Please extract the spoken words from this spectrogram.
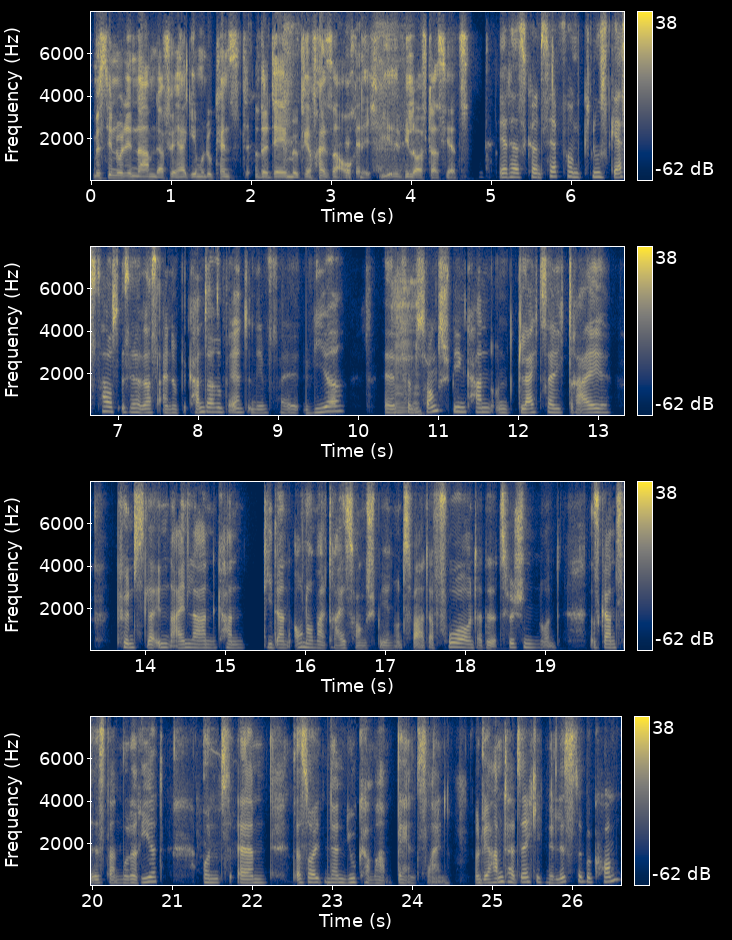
müsst ihr nur den Namen dafür hergeben und du kennst The Day möglicherweise auch nicht? Wie, wie läuft das jetzt? Ja, das Konzept vom Knus Guesthouse ist ja, dass eine bekanntere Band, in dem Fall wir, äh, Mhm. fünf Songs spielen kann und gleichzeitig drei KünstlerInnen einladen kann, die dann auch nochmal drei Songs spielen. Und zwar davor und dazwischen und das Ganze ist dann moderiert. Und ähm, das sollten dann Newcomer-Bands sein. Und wir haben tatsächlich eine Liste bekommen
